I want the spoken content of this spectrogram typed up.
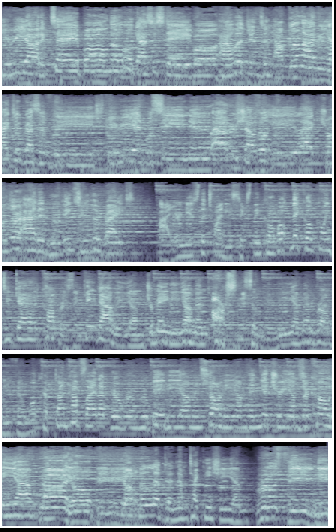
periodic table. Noble gas is stable. Halogens and alkali react aggressively. Each period will see new outer shells while electrons are added, moving to the right. Iron is the 26th, and cobalt, nickel coins you get. Copper, zinc, and gallium, germanium, and arsenic. Selenium and bromine while krypton helps light up your room. Rubidium and strontium, then yttrium, zirconium. niobium, Molybdenum, technetium, ruthenium,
